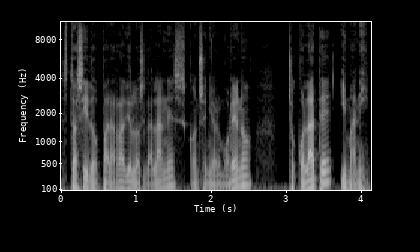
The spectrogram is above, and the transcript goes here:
Esto ha sido para Radio Los Galanes con señor Moreno, Chocolate y Maní.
